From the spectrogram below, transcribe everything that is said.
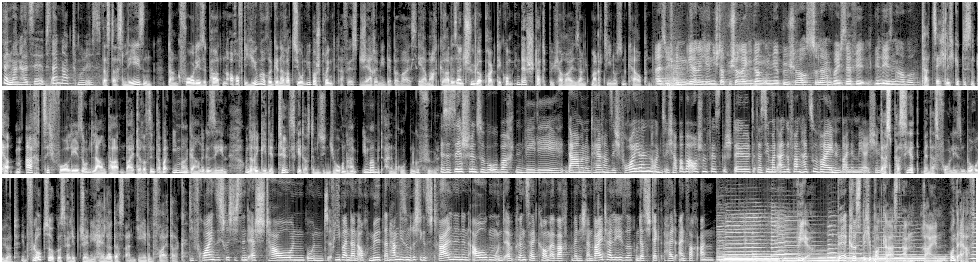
wenn man halt selbst ein Nacktmull ist. Dass das Lesen dank Vorlesepaten auch auf die jüngere Generation überspringt, dafür ist Jeremy der Beweis. Er macht gerade sein Schülerpraktikum in der Stadtbücherei St. Martinus in Kerpen. Also ich bin gerne hier in die Stadtbücherei gegangen, um mir Bücher auszuleihen, weil ich sehr viel gelesen habe. Tatsächlich gibt es in Kerpen 80 Vorlese- und Lernpaten. Weitere sind aber immer gerne gesehen. Und Regine Tilz geht aus dem Seniorenheim immer mit einem guten Gefühl. Es ist sehr schön zu beobachten, wie die Damen und Herren sich freuen. Und ich habe aber auch schon festgestellt, dass jemand angefangen hat zu weinen bei einem Märchen. Das passiert, wenn das Vorlesen berührt. Im Flohzirkus erlebt Jenny Heller das an jedem Freitag. Die freuen sich richtig, sind erstaunt und fiebern dann auch mit. Dann haben die so ein richtiges Strahlen in den Augen und können es halt kaum erwarten, wenn ich dann weiterlese. Und das steckt halt einfach an. Wir, der christliche Podcast an Rhein und Erft.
